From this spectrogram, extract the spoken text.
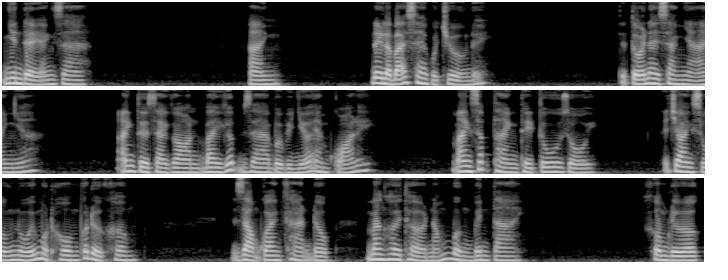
Nhìn đẩy anh ra. Anh, Đây là bãi xe của trường đấy. Thế tối nay sang nhà anh nhé. Anh từ Sài Gòn bay gấp ra Bởi vì nhớ em quá đấy. Mà anh sắp thành thầy tu rồi. Thế cho anh xuống núi một hôm có được không? Giọng của anh khàn độc, Mang hơi thở nóng bừng bên tai. Không được.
